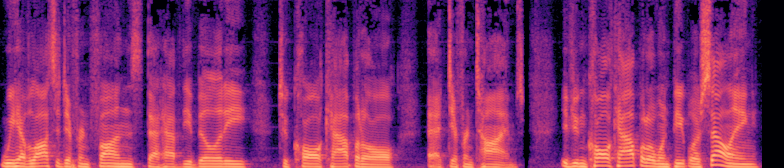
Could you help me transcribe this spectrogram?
we have lots of different funds that have the ability to call capital at different times. If you can call capital when people are selling,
